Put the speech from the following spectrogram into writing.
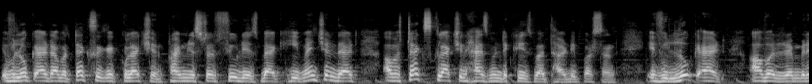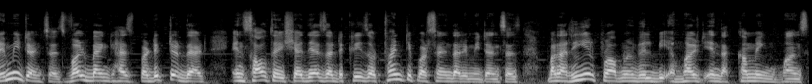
If we look at our tax collection, Prime Minister a few days back, he mentioned that our tax collection has been decreased by 30%. If we look at our remittances, World Bank has predicted that in South Asia, there's a decrease of 20% in the remittances. But a real problem will be emerged in the coming months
